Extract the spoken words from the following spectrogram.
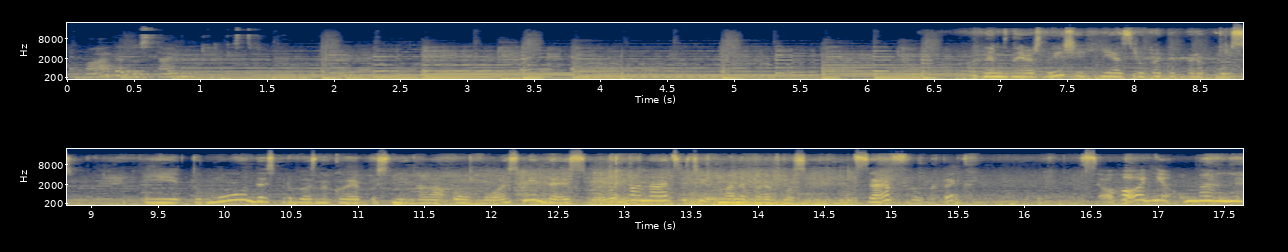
випивати достатню кількість води. одним з найважливіших є зробити перекус. І тому десь приблизно, коли я поснідала о 8, десь о 12 у мене перекус. Це фруктик. Сьогодні у мене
